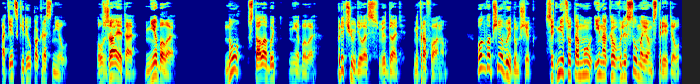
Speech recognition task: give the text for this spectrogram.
Отец Кирилл покраснел. Лжа это не было. Ну, стало быть, не было. Причудилось, видать, Митрофану. Он вообще выдумщик. Седмицу тому иноков в лесу моем встретил.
